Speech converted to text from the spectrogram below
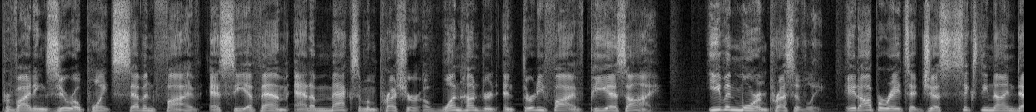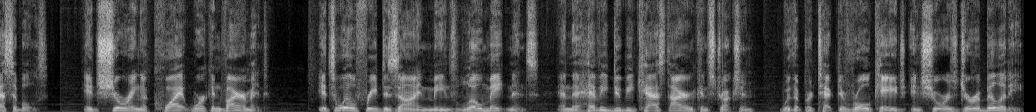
providing 0.75 SCFM at a maximum pressure of 135 psi. Even more impressively, it operates at just 69 decibels, ensuring a quiet work environment. Its oil-free design means low maintenance, and the heavy-duty cast iron construction with a protective roll cage ensures durability.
